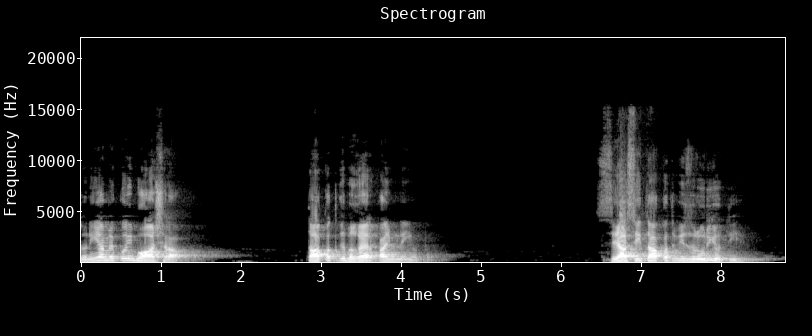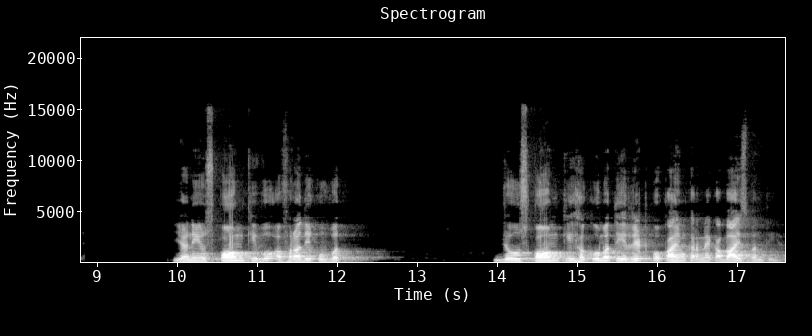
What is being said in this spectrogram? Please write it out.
دنیا میں کوئی معاشرہ طاقت کے بغیر قائم نہیں ہوتا۔ سیاسی طاقت بھی ضروری ہوتی ہے۔ یعنی اس قوم کی وہ افرادی قوت جو اس قوم کی حکومتی رٹ کو قائم کرنے کا باعث بنتی ہے۔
